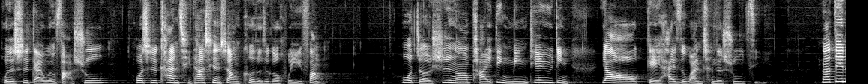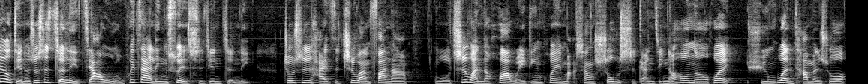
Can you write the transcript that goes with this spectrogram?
或者是改文法书，或是看其他线上课的这个回放，或者是呢，排定明天预定要给孩子完成的书籍。那第六点呢，就是整理家务，我会在零碎时间整理，就是孩子吃完饭啊，我吃完的话，我一定会马上收拾干净，然后呢，会询问他们说：“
